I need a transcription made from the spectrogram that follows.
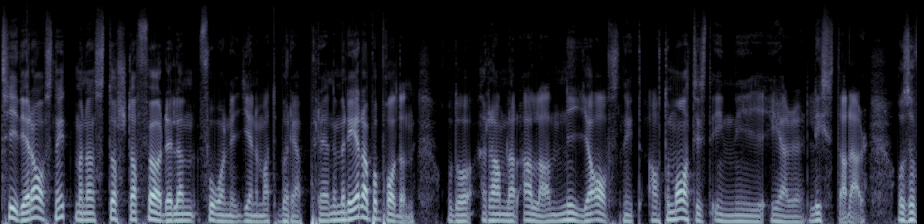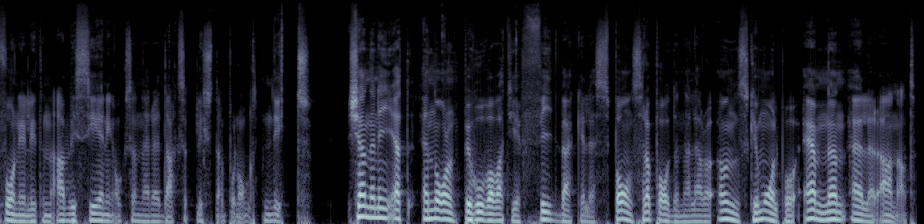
tidigare avsnitt, men den största fördelen får ni genom att börja prenumerera på podden och då ramlar alla nya avsnitt automatiskt in i er lista där. Och så får ni en liten avisering också när det är dags att lyssna på något nytt. Känner ni ett enormt behov av att ge feedback eller sponsra podden eller har önskemål på ämnen eller annat?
